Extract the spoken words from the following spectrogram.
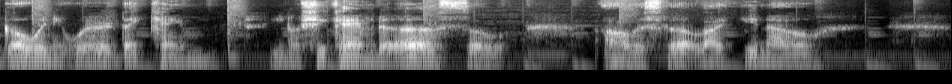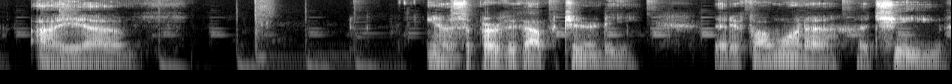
go anywhere. They came, you know, she came to us, so I always felt like, you know, I, um, you know, it's a perfect opportunity that if I want to achieve,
